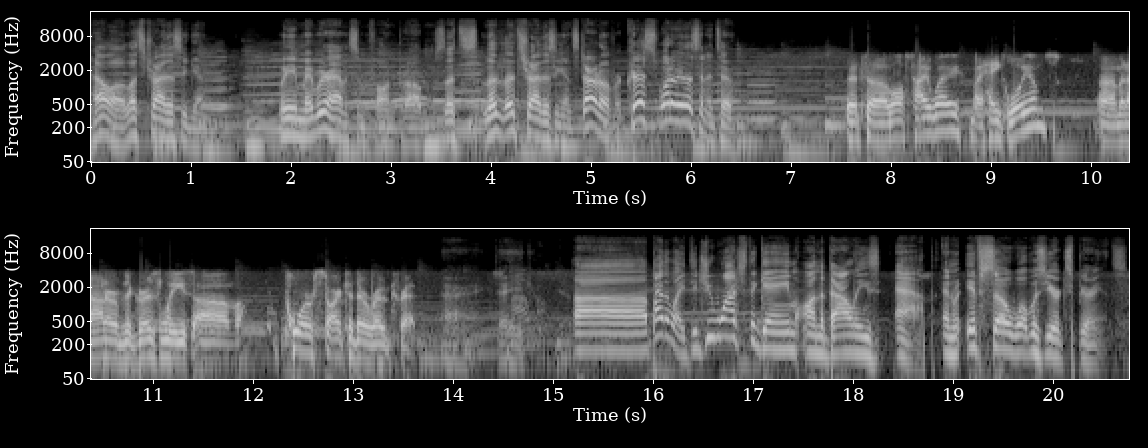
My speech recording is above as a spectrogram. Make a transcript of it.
Hello. Let's try this again. We may, we were having some phone problems. Let's let, let's try this again. Start over. Chris, what are we listening to? That's uh, Lost Highway by Hank Williams um, in honor of the Grizzlies' um, poor start to their road trip. All right, there you go. Uh, by the way, did you watch the game on the Bally's app? And if so, what was your experience?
